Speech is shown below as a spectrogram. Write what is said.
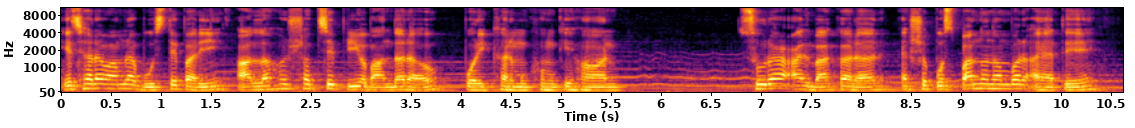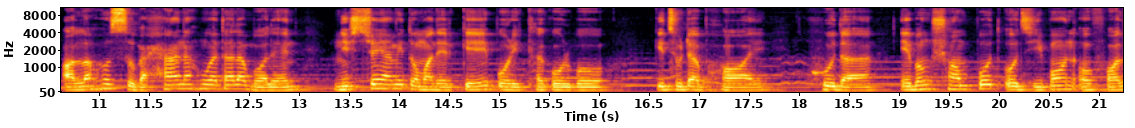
এছাড়াও আমরা বুঝতে পারি, আল্লাহর সবচেয়ে প্রিয় বান্দারাও পরীক্ষার মুখোমুখি হন। সুরা আল বাকারার একশো পঁচপান্ন নম্বর আয়াতে আল্লাহ সুবাহানাহুয়াতালা বলেন নিশ্চয় আমি তোমাদেরকে পরীক্ষা করব। কিছুটা ভয়, ক্ষুধা এবং সম্পদ ও জীবন ও ফল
